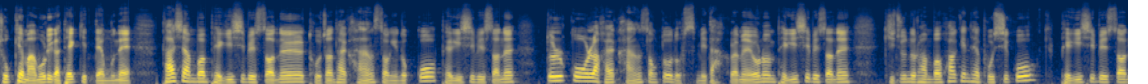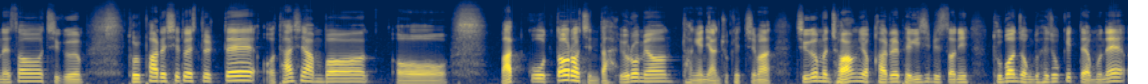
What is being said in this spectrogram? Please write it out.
좋게 마무리가 됐기 때문에 다시 한번 121선을 도전할 가능성이 높고 121선을 뚫고 올라갈 가능성도 높습니다. 그러면 이런 121선을 기준으로 한번 확인해 보시고 121선에서 지금 돌파를 시도했을 때 어, 다시 한번 어 맞고 떨어진다. 이러면 당연히 안 좋겠지만 지금은 저항 역할을 121선이 두 번 정도 해줬기 때문에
